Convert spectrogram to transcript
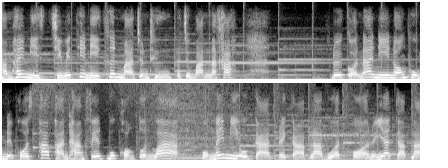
ทำให้มีชีวิตที่ดีขึ้นมาจนถึงปัจจุบันนะคะ โดยก่อนหน้านี้น้องภูมิได้โพสต์ภาพผ่านทาง Facebook ของตนว่า ผมไม่มีโอกาสไปกราบลาบวชขออนุญาตกราบลา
